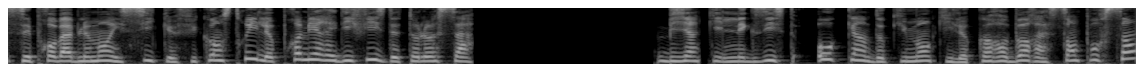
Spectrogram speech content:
C'est probablement ici que fut construit le premier édifice de Tolosa. Bien qu'il n'existe aucun document qui le corrobore à 100%,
